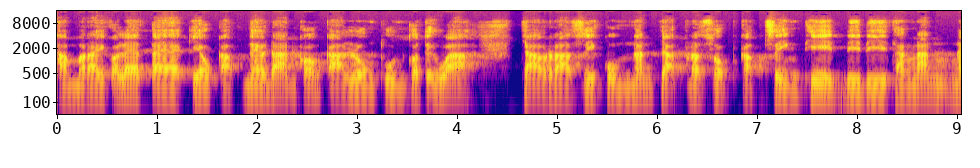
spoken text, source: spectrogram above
ทำอะไรก็แล้วแต่เกี่ยวกับแนวด้านของการลงทุนก็ถือว่า ชาวราศีกุมนั้นจะประสบกับสิ่งที่ดี ๆทางนั้นใน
